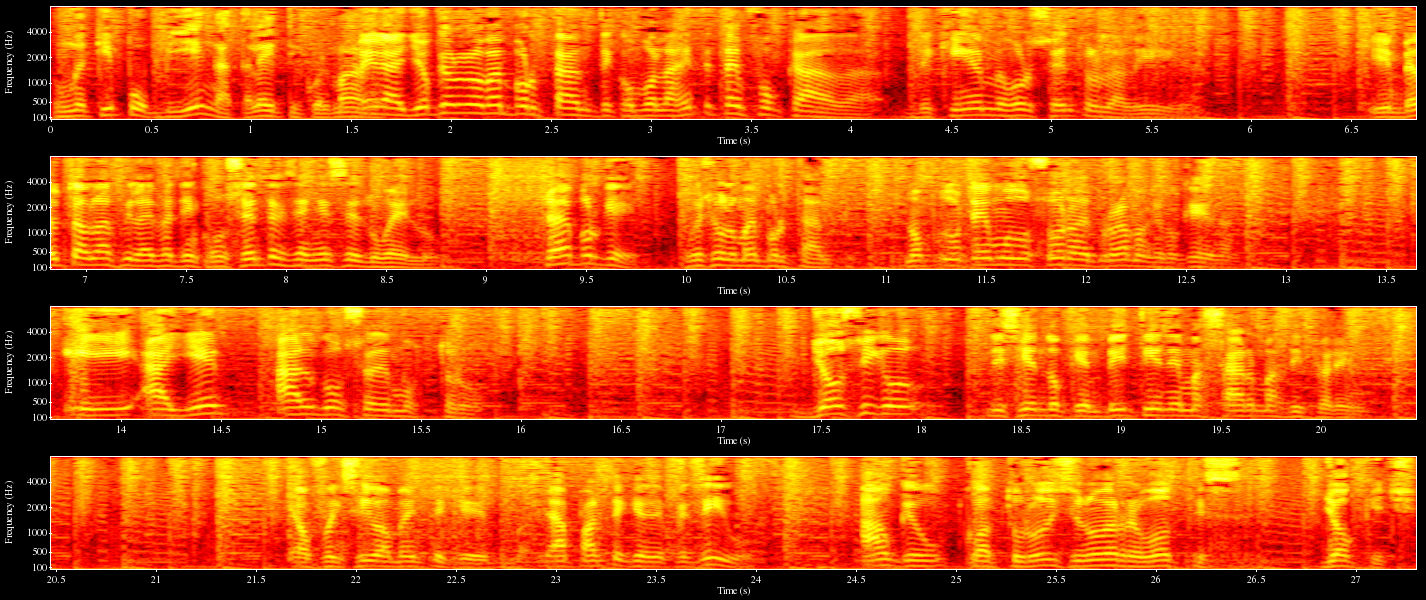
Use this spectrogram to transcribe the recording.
un equipo bien atlético, hermano. Mira, yo creo que lo más importante, como la gente está enfocada de quién es el mejor centro de la liga, y en vez de hablar de Filadelfia, concéntrense en ese duelo. ¿Sabes por qué? Pues eso es lo más importante. No, no tenemos dos horas de programa que nos quedan. Y ayer algo se demostró. Yo sigo diciendo que Embiid tiene más armas diferentes. Ofensivamente que, aparte que defensivo. Aunque capturó 19 rebotes, Jokic,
